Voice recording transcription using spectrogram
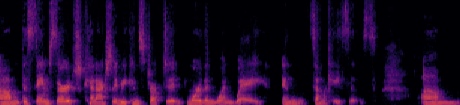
Um, the same search can actually be constructed more than one way in some cases. Um,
